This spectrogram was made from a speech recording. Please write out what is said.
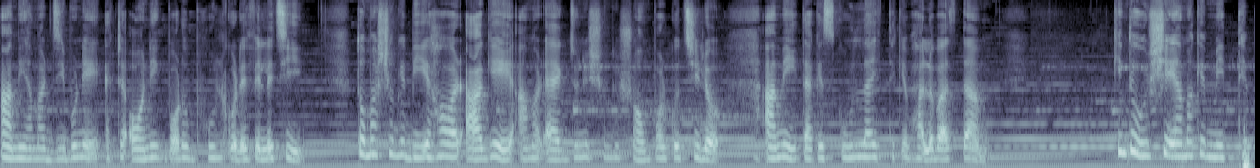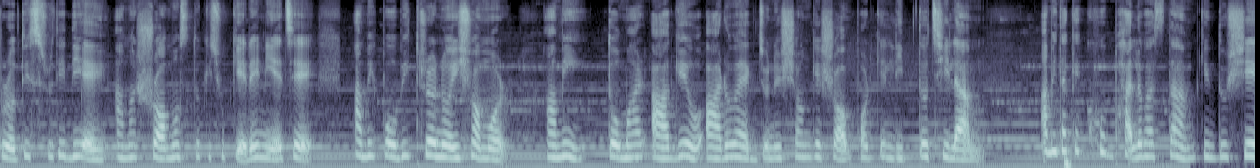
আমি আমার জীবনে একটা অনেক বড় ভুল করে ফেলেছি। তোমার সঙ্গে বিয়ে হওয়ার আগে আমার একজনের সঙ্গে সম্পর্ক ছিল। আমি তাকে স্কুল লাইফ থেকে ভালোবাসতাম। কিন্তু সে আমাকে মিথ্যে প্রতিশ্রুতি দিয়ে আমার সমস্ত কিছু কেড়ে নিয়েছে। আমি পবিত্র নই সমর। আমি তোমার আগেও আরও একজনের সঙ্গে সম্পর্কে লিপ্ত ছিলাম। আমি তাকে খুব ভালোবাসতাম, কিন্তু সে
